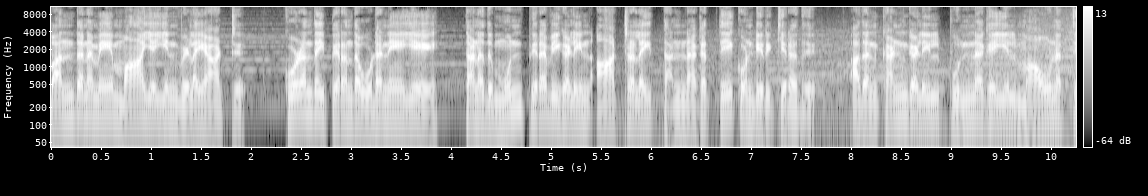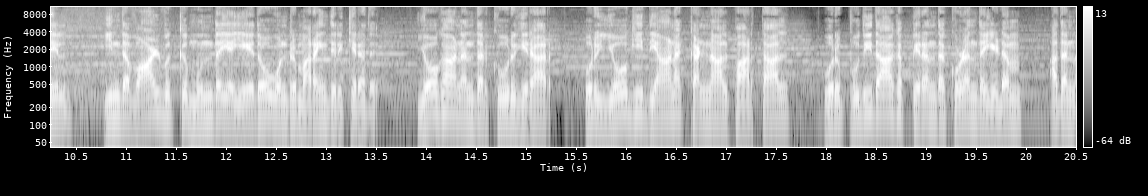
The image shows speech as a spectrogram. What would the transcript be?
பந்தனமே மாயையின் விளையாட்டு. குழந்தை பிறந்த உடனேயே தனது முன் பிறவிகளின் ஆற்றலை தன்னகத்தே கொண்டிருக்கிறது. அதன் கண்களில் புன்னகையில் மௌனத்தில் இந்த வாழ்வுக்கு முந்தைய ஏதோ ஒன்று மறைந்திருக்கிறது. யோகானந்தர் கூறுகிறார் ஒரு யோகி தியான கண்ணால் பார்த்தால் ஒரு புதிதாக பிறந்த குழந்தையிடம் அதன்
